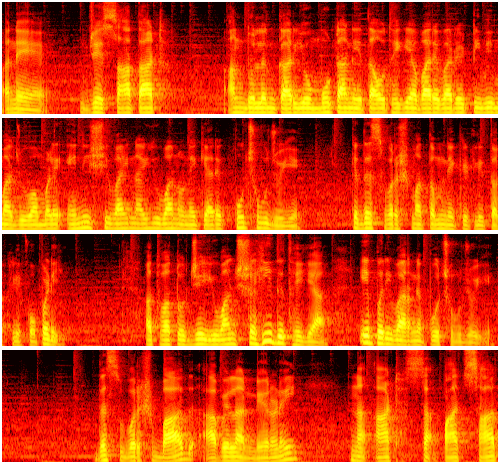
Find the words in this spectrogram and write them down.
અને જે સાત, આઠ આંદોલનકારીઓ મોટા નેતાઓ થઈ ગયા. વારે વારે ટીવીમાં જોવા મળે. એની સિવાયના યુવાનોને ક્યારેક પૂછવું જોઈએ કે દસ વર્ષમાં તમને કેટલી તકલીફો પડી? અથવા તો જે યુવાન શહીદ થઈ ગયા, એ પરિવારને પૂછવું જોઈએ. દસ વર્ષ બાદ આવેલા નિર્ણયના આઠ પાંચ સાત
